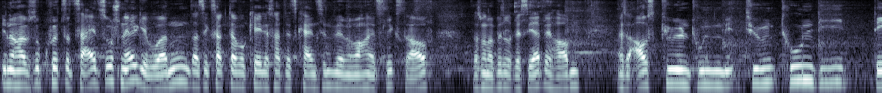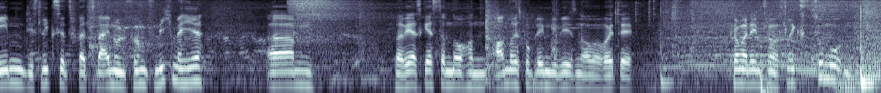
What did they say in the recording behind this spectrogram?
innerhalb so kurzer Zeit so schnell geworden, dass ich gesagt habe, okay, das hat jetzt keinen Sinn wir machen jetzt Slicks drauf, dass wir noch ein bisschen Reserve haben. Also auskühlen tun, tun, tun die dem die Slicks jetzt bei 205 nicht mehr hier. Ähm, da wäre es gestern noch ein anderes Problem gewesen, aber heute können wir dem schon Slicks zumuten.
